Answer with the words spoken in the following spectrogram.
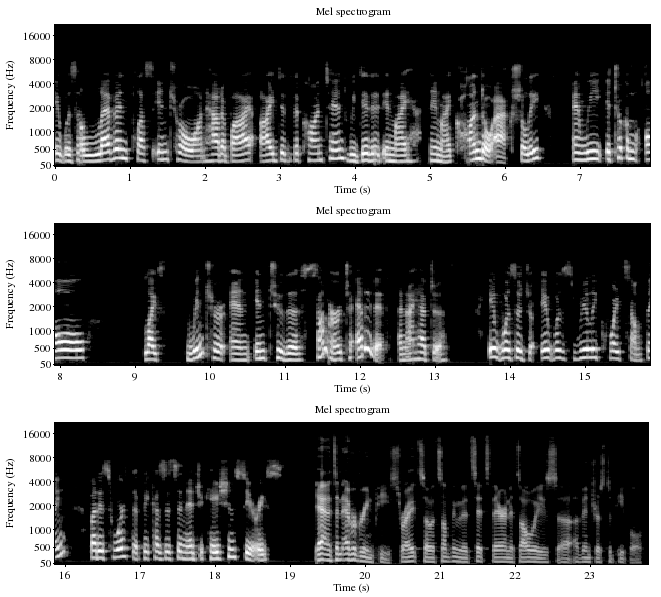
It was 11 plus intro on how to buy. I did the content. We did it in my in my condo actually. And we it took them all like winter and into the summer to edit it. And i had to it was a it was really quite something but it's worth it because it's an education series. Yeah and it's an evergreen piece right? So it's something that sits there and it's always uh, of interest to people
